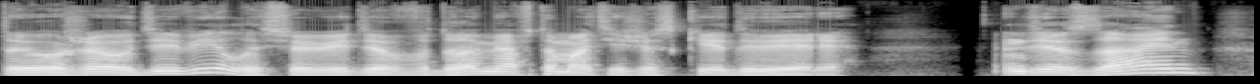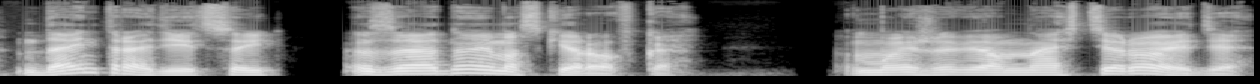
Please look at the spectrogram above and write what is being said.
Ты уже удивилась, увидев в доме автоматические двери. Дизайн – дань традиций, заодно и маскировка. Мы живем на астероиде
